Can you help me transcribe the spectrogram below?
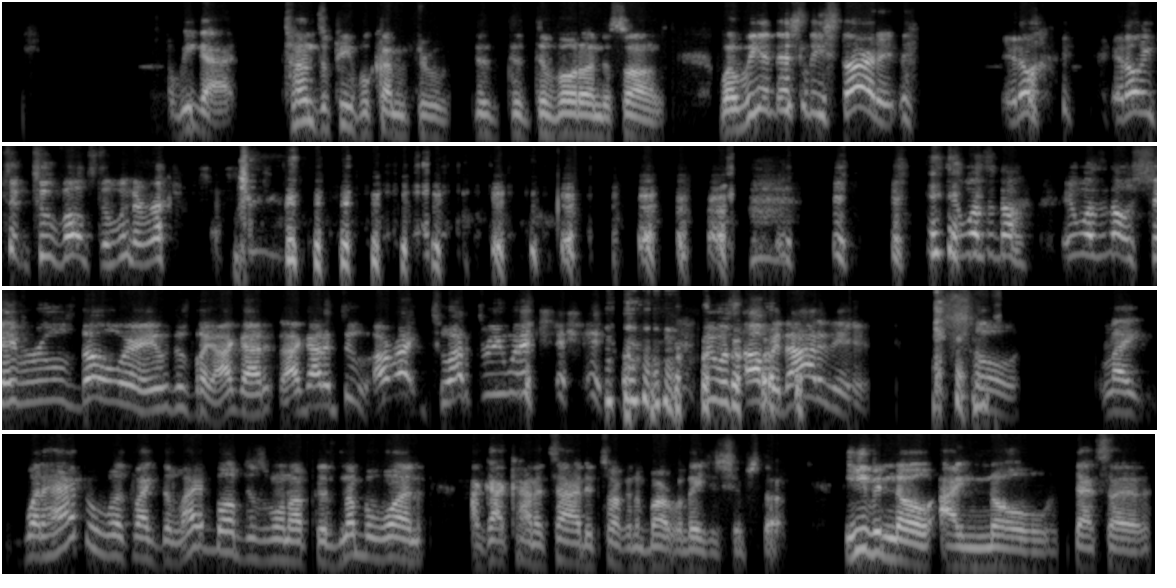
we got tons of people coming through to, to, to vote on the songs. When we initially started, it only, it only took two votes to win the race. it wasn't no it wasn't no shave rules nowhere. It was just like I got it, I got it too. All right, two out of three wins. we was up and out of there. So like what happened was like the light bulb just went off because number one, I got kind of tired of talking about relationship stuff. Even though I know that's a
